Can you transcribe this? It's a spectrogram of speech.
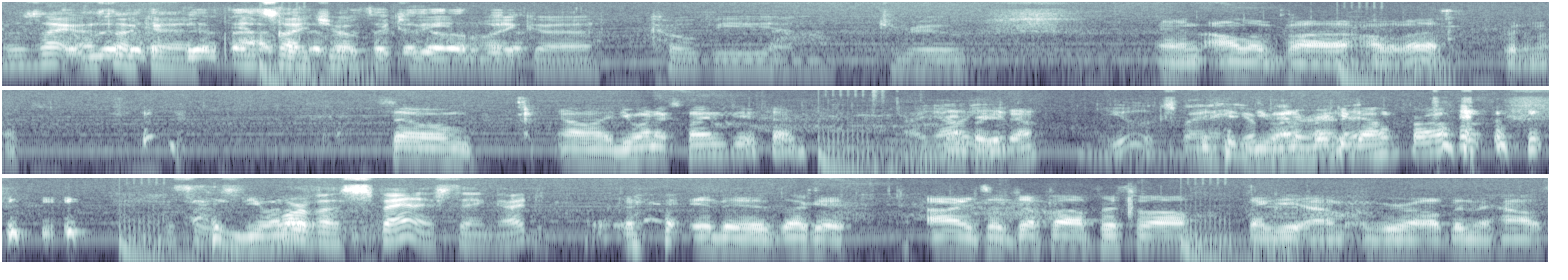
It was like that's Luego like an despierta, inside joke se quedó between like uh, Covey and Drew. And all of uh, all of us, pretty much. so, uh, do you want to explain it to yourself? Know wanna break you. it down? You explain it. do You're you want to break it down, bro? This Do is you more wanna- of a Spanish thing. I it is okay. All right, so Jeff, uh, first of all, thank you. Um, we were all up in the house,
